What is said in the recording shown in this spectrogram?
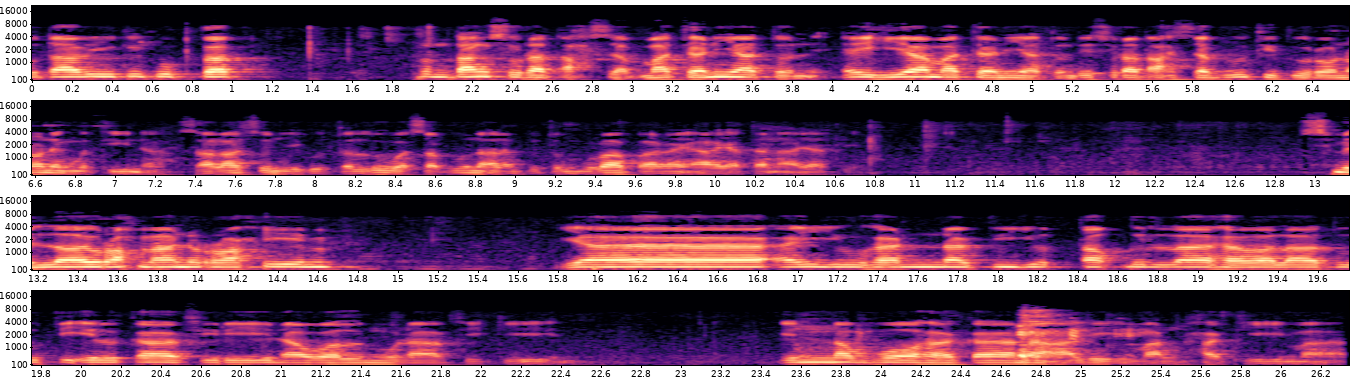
utawi iki kubab tentang surat Ahzab. Madaniyatun eh hiya madaniyatun. Di surat Ahzab itu diturunno ning Madinah salah sun iku telu wasabuna lan 70 para ayatan ayat Bismillahirrahmanirrahim. Ya ayyuhan nabiyyu taqillaha wa la tuti'il kafirin wal munafikin Innallaha kana aliman hakima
